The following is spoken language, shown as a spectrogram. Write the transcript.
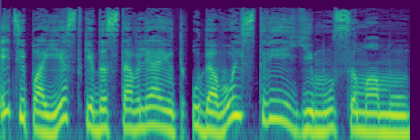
эти поездки доставляют удовольствие ему самому.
